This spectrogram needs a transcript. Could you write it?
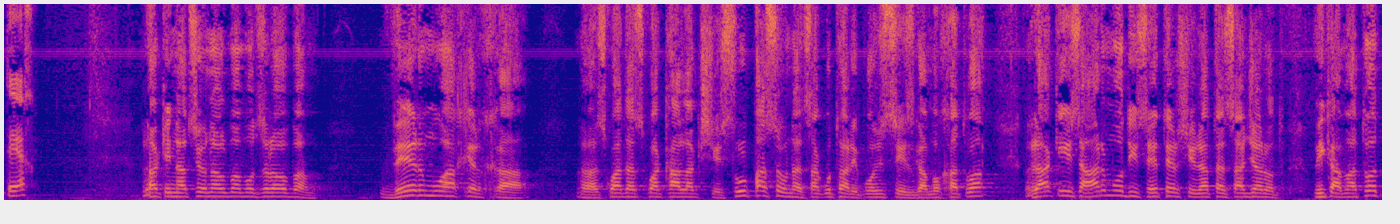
დიახ. რაკი ნაციონალურმა მოძრაობამ ვერ მოახერხა სხვადასხვა ქალაქში სულფასოვნად საკუთარი პოზიციის გამოხატვა, რაკი ის არ მოდის ეთერში, რათა საჯაროდ ვიკამათოთ,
